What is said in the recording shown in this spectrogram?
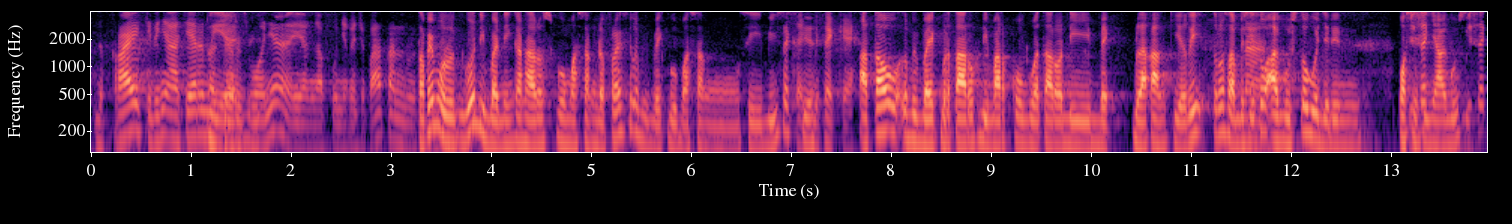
De Vrij, kirinya Acerbi ya. Semuanya ya nggak punya kecepatan. menurut Tapi menurut gue dibandingkan harus gue masang The Vrij sih lebih baik gue masang si Bisek sih. ya. Bisek ya. Atau lebih baik bertaruh di Marco gue taruh di back belakang kiri, terus habis Nah. itu Agusto gue jadiin posisinya Agus. Bisek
